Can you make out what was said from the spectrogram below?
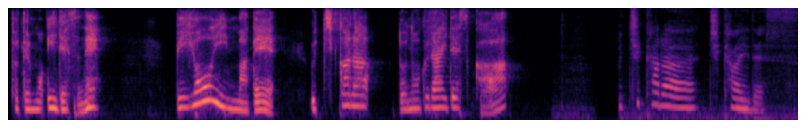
とてもいいですね美容院までうちからどのぐらいですか？うちから近いです。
